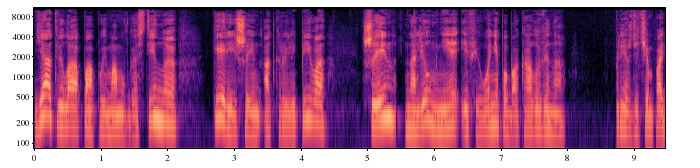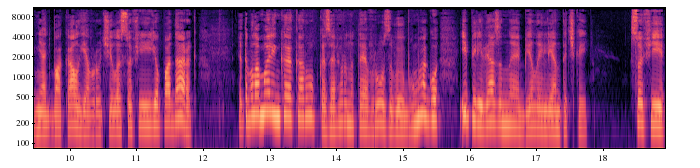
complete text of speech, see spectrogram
Я отвела папу и маму в гостиную, Керри и Шейн открыли пиво, Шейн налил мне и Фионе по бокалу вина. Прежде чем поднять бокал, я вручила Софии ее подарок — это была маленькая коробка, завернутая в розовую бумагу и перевязанная белой ленточкой. София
